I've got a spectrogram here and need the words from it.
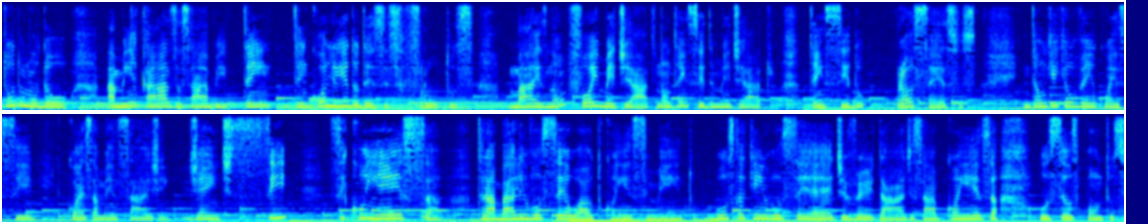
tudo mudou. A minha casa, sabe, tem tem colhido desses frutos mas não foi imediato, não tem sido imediato, tem sido processos. Então o que que eu venho com esse com essa mensagem? Gente, se se conheça, trabalhe em você o autoconhecimento, busca quem você é de verdade, sabe? Conheça os seus pontos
